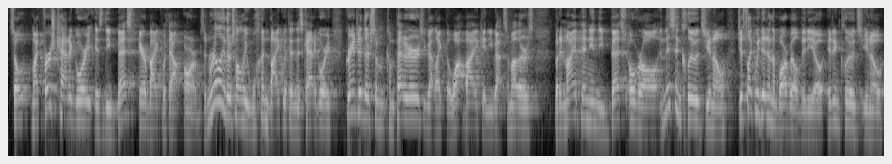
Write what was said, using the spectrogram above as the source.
So my first category is the best air bike without arms. And really there's only one bike within this category. Granted there's some competitors, you got like the Watt bike and you got some others. But in my opinion, the best overall, and this includes, you know, just like we did in the barbell video, it includes, you know,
